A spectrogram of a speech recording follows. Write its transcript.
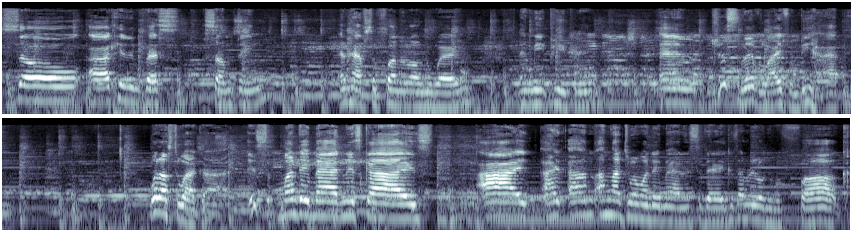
So I can invest something and have some fun along the way, and meet people, and just live life and be happy. What else do I got? It's Monday Madness, guys. I I I'm, I'm not doing Monday Madness today because I really don't give a fuck.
